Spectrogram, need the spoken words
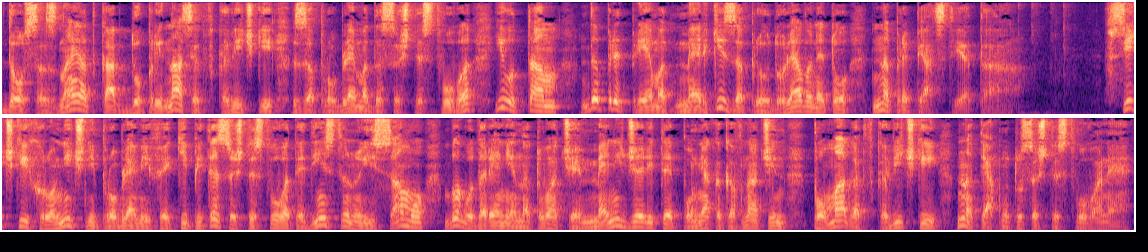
да осъзнаят как допринасят в кавички за проблема да съществува и оттам да предприемат мерки за преодоляването на препятствията. Всички хронични проблеми в екипите съществуват единствено и само благодарение на това, че менеджерите по някакъв начин помагат в кавички на тяхното съществуване.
